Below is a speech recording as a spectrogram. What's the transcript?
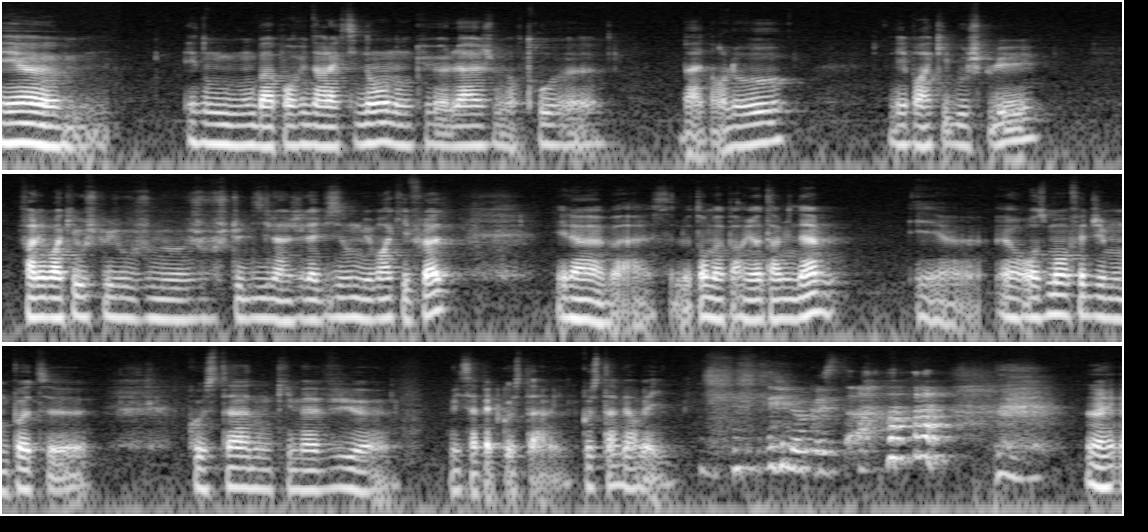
Et, euh, et donc, bon, bah, pour revenir à l'accident, donc euh, là, je me retrouve euh, bah, dans l'eau, les bras qui bougent plus. Enfin, les bras qui bougent plus, je, je me- je- je te dis là, j'ai la vision de mes bras qui flottent. Et là, bah, le temps m'a paru interminable. Et euh, heureusement, en fait, j'ai mon pote euh, Costa donc, qui m'a vu. euh, mais il s'appelle Costa, oui. Costa Merveille. Hello Costa. Ouais.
